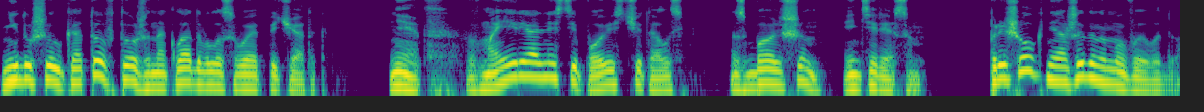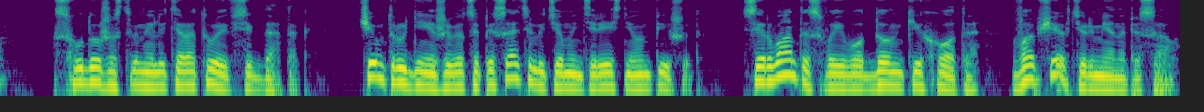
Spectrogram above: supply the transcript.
не душил котов, тоже накладывало свой отпечаток. Нет, в моей реальности повесть читалась с большим интересом. Пришел к неожиданному выводу. С художественной литературой всегда так. Чем труднее живется писателю, тем интереснее он пишет — Серванты своего Дон Кихота вообще в тюрьме написал.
